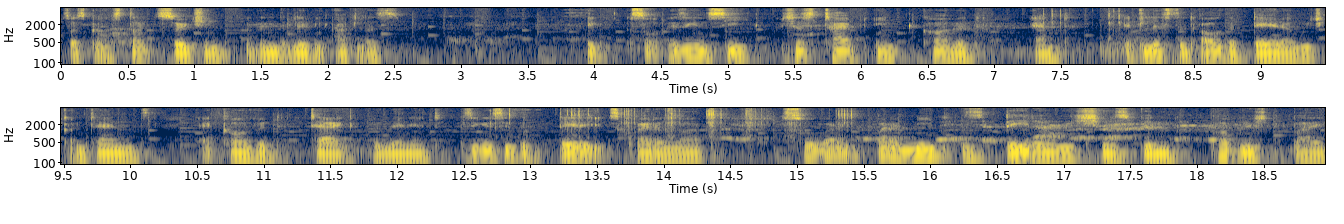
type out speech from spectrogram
So it's going to start searching within the Living Atlas. Okay, so as you can see, I just typed in COVID, and it listed all the data which contains a COVID tag within it. As you can see, the data is quite a lot so what I, what I need is data which has been published by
